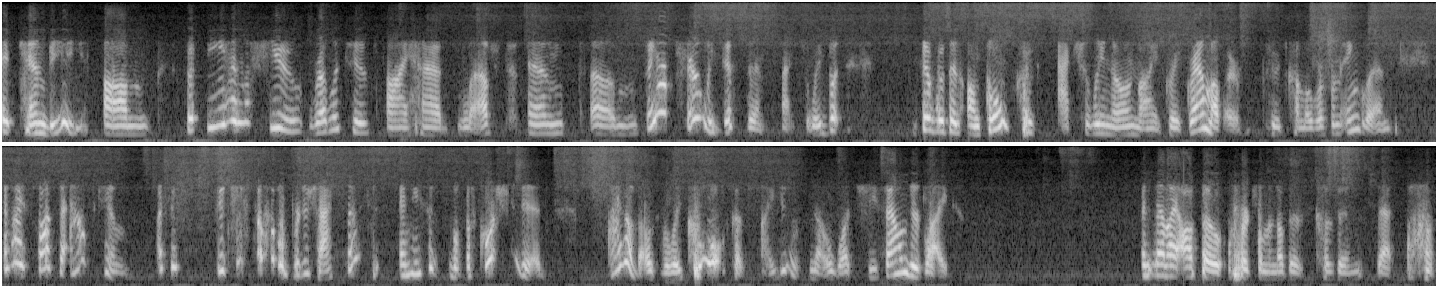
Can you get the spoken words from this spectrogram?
it can be. Um, but even the few relatives I had left, and um, they are fairly distant, actually, but there was an uncle actually known my great grandmother who'd come over from England. And I thought to ask him, I said, Did she still have a British accent? And he said, Well, of course she did. I thought that was really cool because I didn't know what she sounded like. And then I also heard from another cousin that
